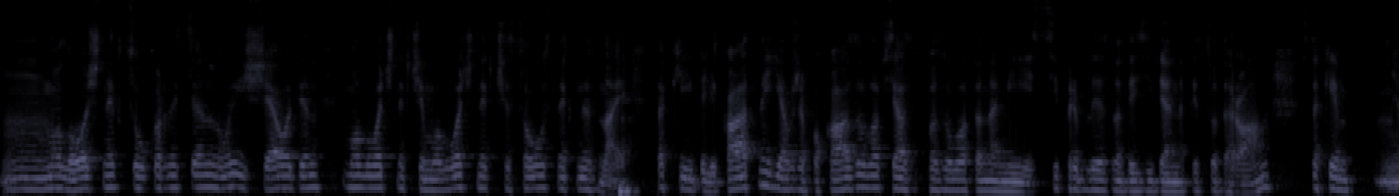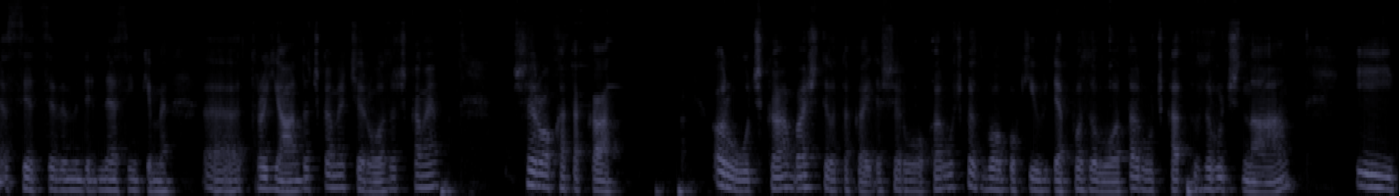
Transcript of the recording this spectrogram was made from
молочник, цукорниця, ну і ще один молочник, чи молочник, чи соусник, не знаю. Такий делікатний, я вже показувала, вся позолота на місці, приблизно десь йде на 500 грам, таким ситцевими дрібнесенькими е, трояндочками чи розочками. Широка така ручка, бачите, отака йде широка ручка, з двох боків йде позолота, ручка зручна. І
